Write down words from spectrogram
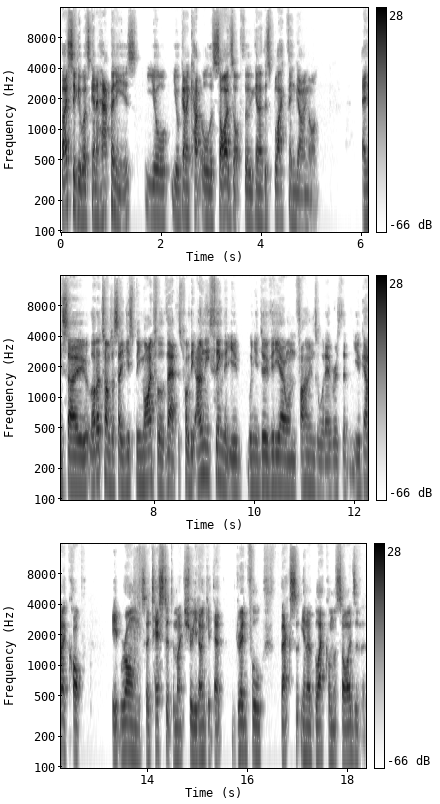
basically what's going to happen is you're you're going to cut all the sides off. So you're going to have this black thing going on. And so a lot of times I say just be mindful of that. It's probably the only thing that you when you do video on phones or whatever is that you're going to cop it wrong. So test it to make sure you don't get that dreadful back, you know, black on the sides of it.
